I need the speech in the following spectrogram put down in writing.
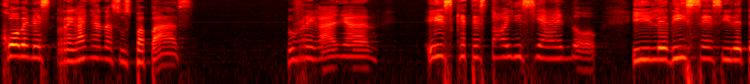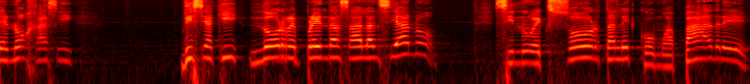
jóvenes regañan a sus papás? Los regañan. Es que te estoy diciendo y le dices y le te enojas y dice aquí, no reprendas al anciano, sino exhórtale como a padre,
